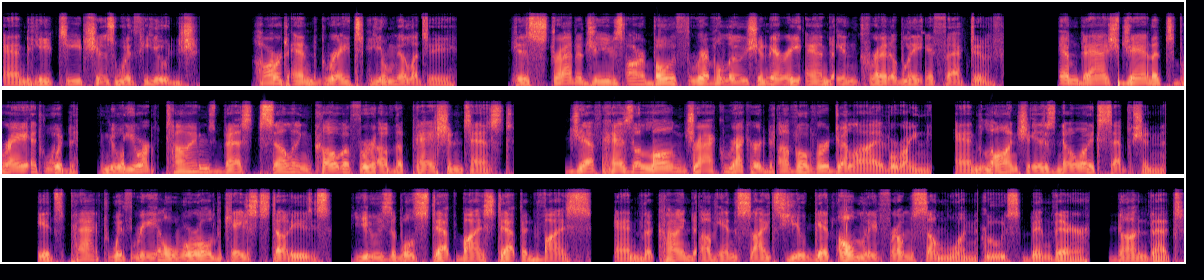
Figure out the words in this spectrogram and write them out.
and he teaches with huge heart and great humility. His strategies are both revolutionary and incredibly effective. M. Janet Bray Attwood, New York Times best-selling co-author of The Passion Test. Jeff has a long track record of over-delivering, and launch is no exception. It's packed with real world case studies, usable step by step advice, and the kind of insights you get only from someone who's been there, done that.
